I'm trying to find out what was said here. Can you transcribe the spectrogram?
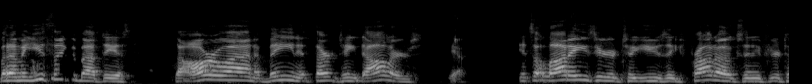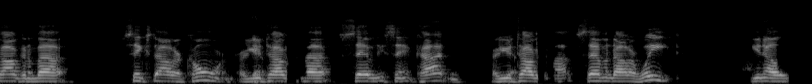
But I mean you think about this, the ROI in a bean at thirteen dollars. Yeah. It's a lot easier to use these products than if you're talking about six dollar corn or you're yeah. talking about 70 cent cotton or you're yeah. talking about seven dollar wheat, you know,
